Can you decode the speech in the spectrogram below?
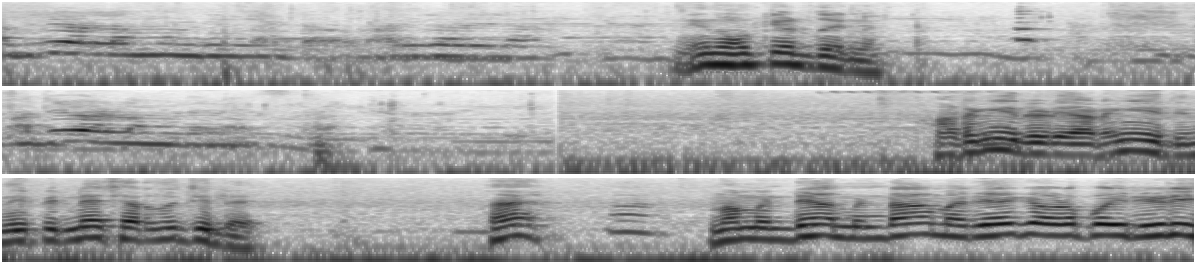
മധുരമുള്ള മുന്തിരി ഉണ്ടോ? മധുരമുള്ള. നീ നോക്കിയെടുത്ത് തന്നെ. മധുരമുള്ള മുന്തിരി അടങ്ങിയില്ലടി അടങ്ങിയിരി നീ പിന്നെ ഛർദിച്ചില്ലേ ഏ? എന്നാ മിണ്ടാ മിണ്ടാ മര്യാദയ്ക്ക് അവിടെ പോയി രീടി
